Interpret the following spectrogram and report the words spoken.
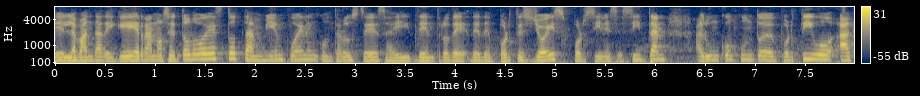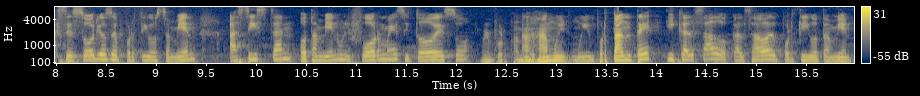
eh, la banda de guerra, no sé, todo esto también pueden encontrar ustedes ahí dentro de, Deportes Joyce por si necesitan algún conjunto deportivo, accesorios deportivos también, asistan o también uniformes y todo eso. Muy importante. Ajá, muy, muy importante. Y calzado, calzado deportivo también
